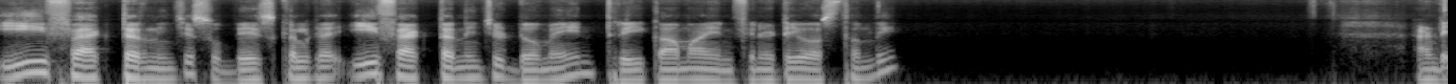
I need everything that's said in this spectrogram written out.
ఈ ఫ్యాక్టర్ నుంచి సో బేసికల్గా ఈ ఫ్యాక్టర్ నుంచి డొమైన్ త్రీ కామా ఇన్ఫినిటీ వస్తుంది. అండ్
